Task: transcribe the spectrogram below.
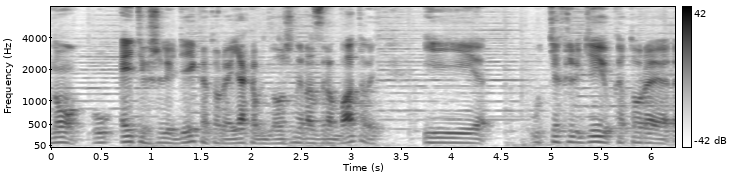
Но у этих же людей, которые якобы должны разрабатывать, и у тех людей, которые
